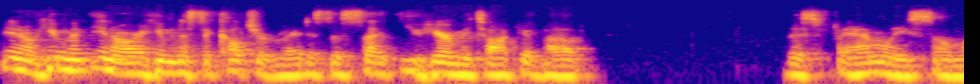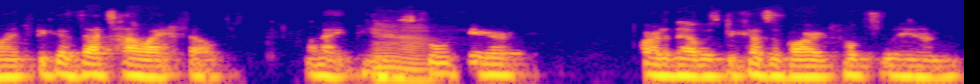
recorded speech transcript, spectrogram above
you know human you know our humanistic culture, right? Is the you hear me talk about this family so much because that's how I felt when I came yeah. to school here. Part of that was because of art. Hopefully, I'm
